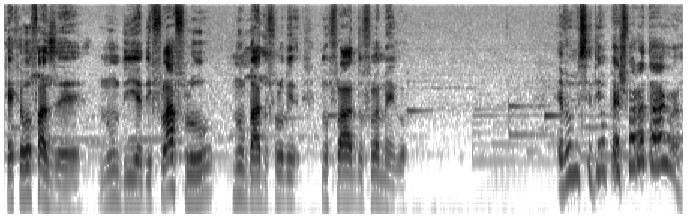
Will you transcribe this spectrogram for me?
Que é que eu vou fazer num dia de Fla-Flu no bar do, Fluminense, no Fla do Flamengo? Eu vou me sentir um peixe fora d'água.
